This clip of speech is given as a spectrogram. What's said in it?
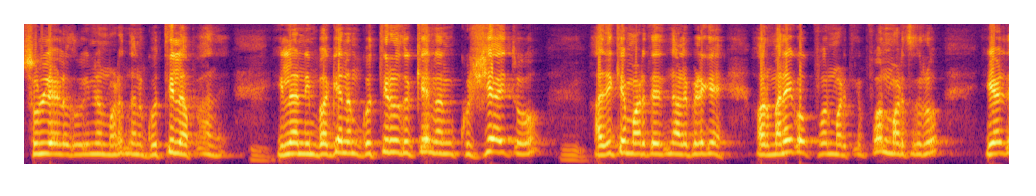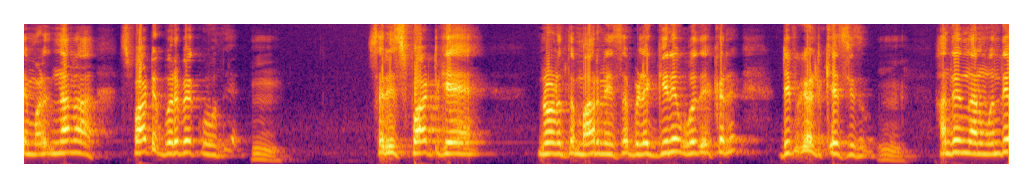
ಸುಳ್ಳು ಹೇಳೋದು ಇನ್ನೊಂದು ಮಾಡೋದು ನನಗೆ ಗೊತ್ತಿಲ್ಲಪ್ಪ ಅಂದೆ. ಇಲ್ಲ ನಿಮ್ಮ ಬಗ್ಗೆ ನಮ್ಗೆ ಗೊತ್ತಿರೋದಕ್ಕೆ ನನಗೆ ಖುಷಿ ಆಯಿತು. ಹ್ಮ್. ಅದಕ್ಕೆ ಮಾಡ್ತಾ ಇದ್ದೀನಿ ನಾಳೆ ಬೆಳಗ್ಗೆ ಅವ್ರ ಮನೆಗೆ ಹೋಗಿ ಫೋನ್ ಮಾಡ್ತೀನಿ. ಫೋನ್ ಮಾಡಿಸಿದ್ರು ಹೇಳ್ದೆ ಮಾಡಿದ್ರು ನಾನು ಸ್ಪಾಟಿಗೆ ಬರಬೇಕು ಅಂದೆ. ಸರಿ ಸ್ಪಾಟ್ಗೆ ನೋಡಂತ ಮಾರನೇ ದಿವಸ ಬೆಳಗ್ಗೆನೇ ಹೋದೆ. ಯಾಕಂದರೆ ಡಿಫಿಕಲ್ಟ್ ಕೇಸ್ ಇದು. ಅಂದರೆ ನಾನು ಒಂದೇ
